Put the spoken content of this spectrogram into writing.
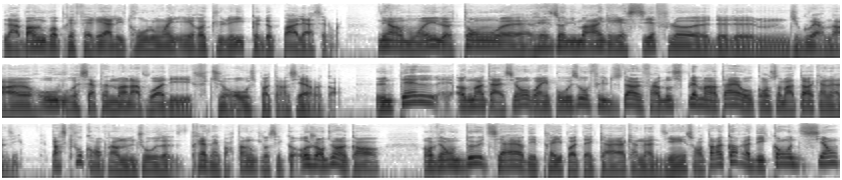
la banque va préférer aller trop loin et reculer que de ne pas aller assez loin. Néanmoins, le ton euh, résolument agressif du gouverneur ouvre certainement la voie des futures hausses potentielles encore. Une telle augmentation va imposer au fil du temps un fardeau supplémentaire aux consommateurs canadiens. Parce qu'il faut comprendre une chose très importante, c'est qu'aujourd'hui encore, environ deux tiers des prêts hypothécaires canadiens sont encore à des conditions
